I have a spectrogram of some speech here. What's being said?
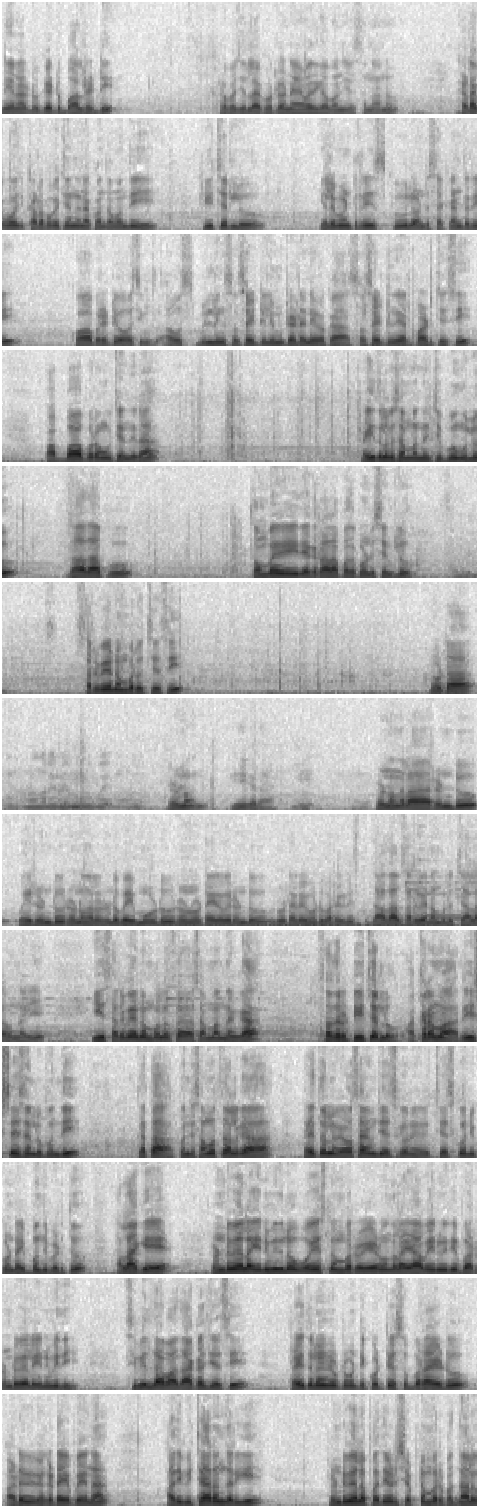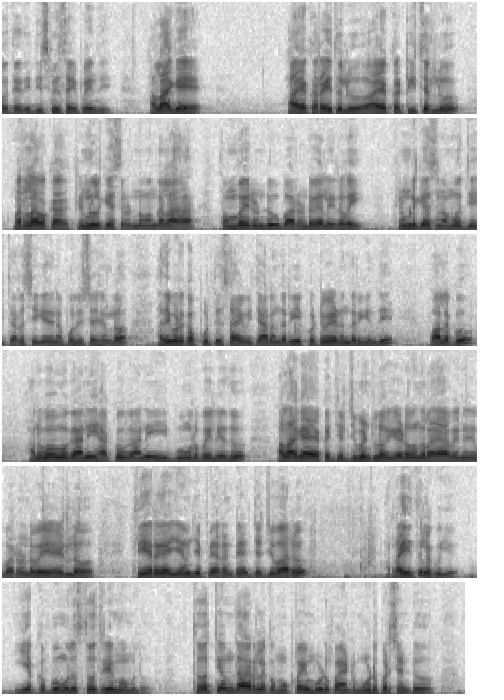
నేను అడ్వకేట్ బాలరెడ్డి కడప జిల్లా కోర్టులో న్యాయవాదిగా పనిచేస్తున్నాను. కడప కడపకు చెందిన కొంతమంది టీచర్లు elementary school and secondary cooperative housing house building society limited అనే ఒక సొసైటీని ఏర్పాటు చేసి పబ్బాపురంకు చెందిన రైతులకు సంబంధించి భూములు దాదాపు తొంభై ఐదు ఎకరాల పదకొండు సెంట్లు సర్వే నంబర్ వచ్చేసి నూట రెండు ఇది కదా? రెండు వందల రెండు బై రెండు రెండు వందల రెండు బై మూడు రెండు నూట ఇరవై రెండు నూట ఇరవై మూడు వరకు దాదాపు సర్వే నంబర్లు చాలా ఉన్నాయి. ఈ సర్వే నంబర్ల స- సంబంధంగా సదరు టీచర్లు అక్రమ రిజిస్ట్రేషన్లు పొంది గత కొన్ని సంవత్సరాలుగా రైతులను వ్యవసాయం చేసుకొని చేసుకోనికుండా ఇబ్బంది పెడుతూ అలాగే రెండు వేల ఎనిమిదిలో ఓఎస్ నంబర్ ఏడు వందల యాభై ఎనిమిది బార్ రెండు వేల ఎనిమిది సివిల్ దావా దాఖలు చేసి రైతులైనటువంటి కొట్టే సుబ్బరాయుడు అడవి వెంకటయ్య పైన అది విచారం జరిగి రెండు వేల పదిహేడు సెప్టెంబర్ పద్నాలుగో తేదీ డిస్మిస్ అయిపోయింది. అలాగే ఆ యొక్క రైతులు ఆ యొక్క టీచర్లు మరలా ఒక క్రిమినల్ కేసు రెండు వందల తొంభై రెండు బా రెండు వేల ఇరవై క్రిమినల్ కేసు నమోదు చేయించారు సిగేదిన పోలీస్ స్టేషన్లో అది కూడా పూర్తి స్థాయి విచారం జరిగి కొట్టివేయడం జరిగింది. వాళ్ళకు అనుభవం కానీ హక్కు కానీ ఈ భూములపై లేదు. అలాగే ఆ యొక్క జడ్జిమెంట్లో ఏడు వందల యాభై ఎనిమిది బార్ రెండు వేల ఏడులో క్లియర్గా ఏం చెప్పారంటే జడ్జి వారు రైతులకు ఈ యొక్క భూములు స్తోత్రీయ భూములు. స్తోత్యందారులకు ముప్పై మూడు పాయింట్ మూడు పర్సెంటు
